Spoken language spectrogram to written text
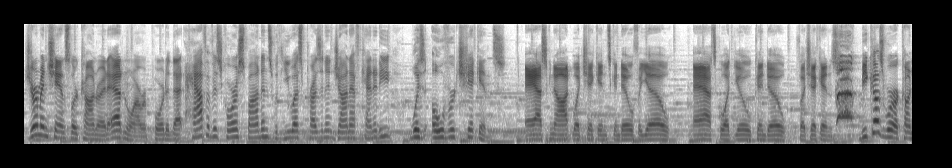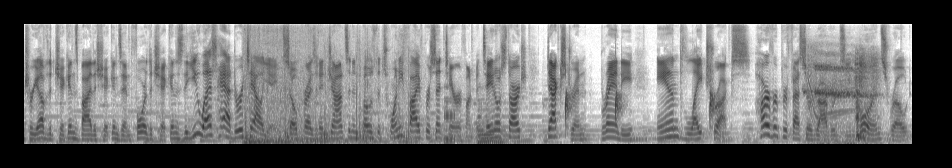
German Chancellor Konrad Adenauer reported that half of his correspondence with US President John F. Kennedy was over chickens. Ask not what chickens can do for you. Ask what you can do for chickens. Because we're a country of the chickens, by the chickens, and for the chickens, the US had to retaliate. So President Johnson imposed a 25% tariff on potato starch, dextrin, brandy, and light trucks. Harvard professor Robert Z. Lawrence wrote,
